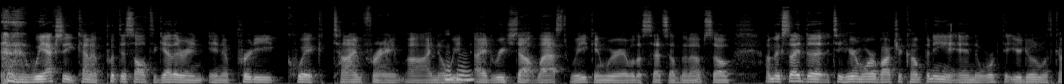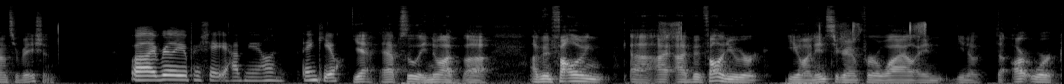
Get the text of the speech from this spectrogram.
we actually kind of put this all together in, in a pretty quick time frame. Uh, I know mm-hmm. we I had reached out last week and we were able to set something up. So I'm excited to, to hear more about your company and the work that you're doing with conservation. Well, I really appreciate you having me on. Thank you. Yeah, absolutely. No, I've uh, I've been following uh, I, have been following you you on Instagram for a while, and you know the artwork,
